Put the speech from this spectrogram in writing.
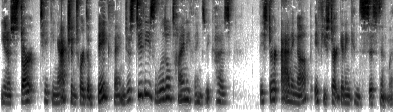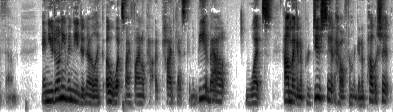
you know, start taking action towards a big thing, just do these little tiny things because they start adding up if you start getting consistent with them. And you don't even need to know like, oh, what's my final podcast going to be about? What's how am I going to produce it? How often am I going to publish it?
